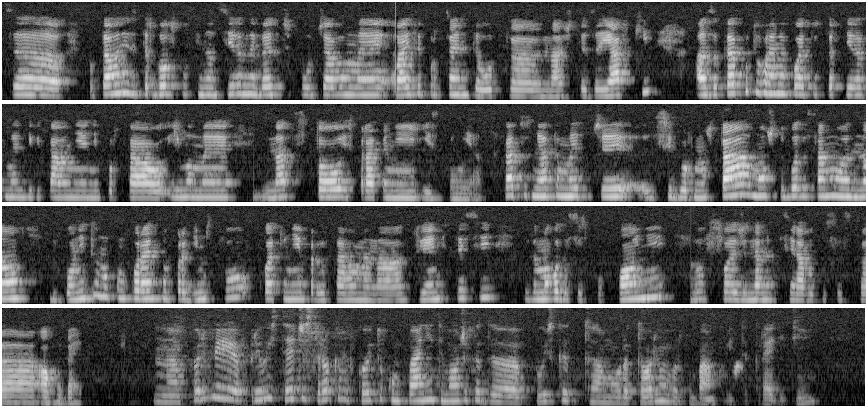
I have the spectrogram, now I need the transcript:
портала ни за търговско финансиране вече получаваме 20% от нашите заявки, а за краткото време, което стартирахме дигиталния ни портал, имаме над 100 изпратени искания. Че смятаме, че сигурността може да бъде само едно допълнително конкурентно предимство, което ние предоставяме на клиентите си, за да могат да са спокойни в ежедневната си работа с ОББ. На 1 април изтече срока, в който компаниите можеха да поискат мораториум върху банковите кредити.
